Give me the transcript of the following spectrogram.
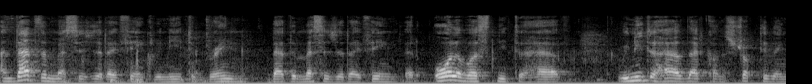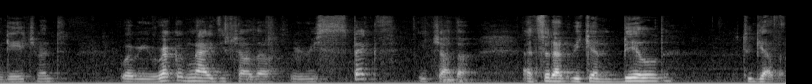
And that's the message that I think we need to bring. That the message that I think that all of us need to have. We need to have that constructive engagement where we recognize each other, we respect each other, and so that we can build together.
